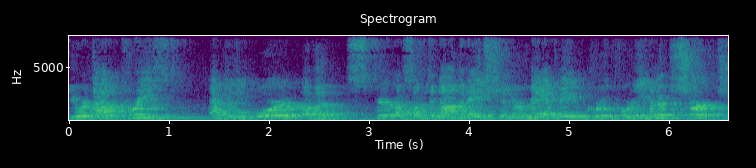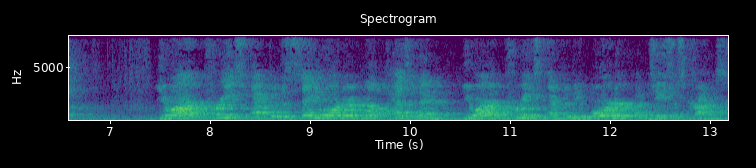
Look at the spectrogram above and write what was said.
You are not a priest after the order of a spirit of some denomination or man-made group or even a church. You are a priest after the same order of Melchizedek. You are a priest after the order of Jesus Christ.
